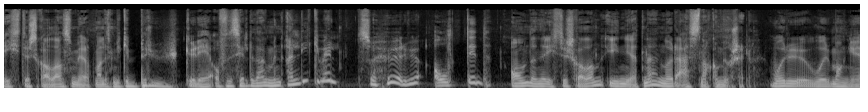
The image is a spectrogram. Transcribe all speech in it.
Richter-skalaen som gjør at man liksom ikke bruker det offisielt i dag, men allikevel så hører vi jo alltid om denne Richter-skalaen i nyhetene når det er snakk om jordskjelv. Hvor, hvor mange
